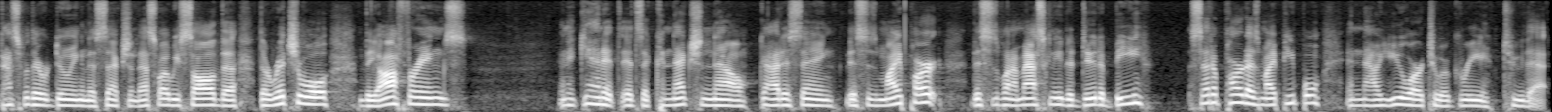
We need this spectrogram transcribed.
That's what they were doing in this section. That's why we saw the, the ritual, the offerings. And again, it, it's a connection now. God is saying, This is my part. This is what I'm asking you to do to be set apart as my people. And now you are to agree to that.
